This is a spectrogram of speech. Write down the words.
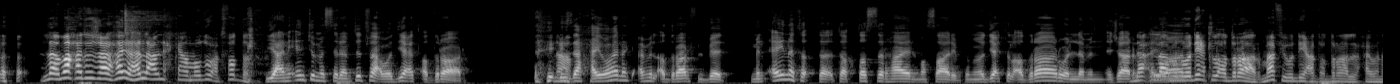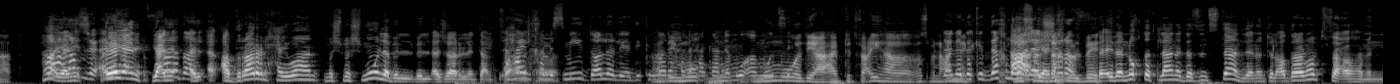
لا ما حترجع هي هلا عم نحكي عن الموضوع تفضل. يعني أنتم مثلا بتدفع وديعة أضرار. نعم. إذا حيوانك عمل أضرار في البيت من أين تقتصر هاي المصاري؟ من وديعة الأضرار ولا من إيجار لا الحيوان لا من وديعة الأضرار. ما في وديعة أضرار للحيوانات. ها لا، يعني لحظة، إيه يعني يعني أضرار الحيوان مش مشمولة بال- بالاجار اللي أنت عم تدفعها لا هاي ال للحيوان. 500 دولار اللي هذيك المره حدا مو حكى لنا مو, مو مو, وديعه هاي بتدفعيها غصب لأنه عنك. بدك تدخله آه، على يعني الشرف. فإذا نقطه لانا doesn't stand لأنه أنتم الأضرار ما بتدفعوها من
